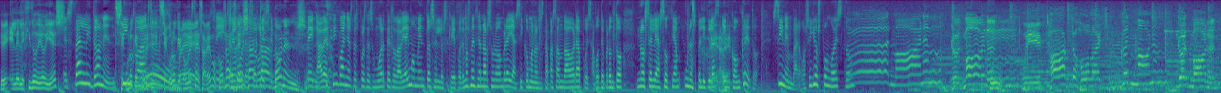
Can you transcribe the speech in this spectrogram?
Eh, El elegido de hoy es... Stanley Donen. Seguro que, cinco con este, años- seguro que con este sabemos Sí, cosas. seguro, segurísimo. Venga, a ver, cinco años después de su muerte todavía hay momentos en los que podemos mencionar su nombre y así como nos está pasando ahora, pues a bote pronto no se le asocian unas películas A ver, a ver. en concreto. Sin embargo, si yo os pongo esto... Good morning. Good morning. We've talked the whole night through. Good morning. Good morning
